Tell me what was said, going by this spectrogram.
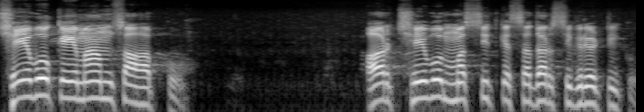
छह वो के इमाम साहब को और छह वो मस्जिद के सदर सिगरेटी को।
